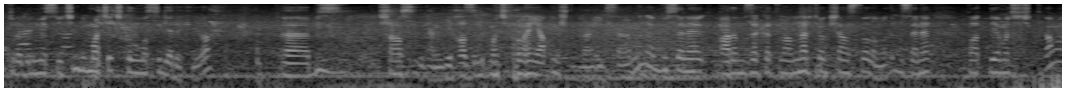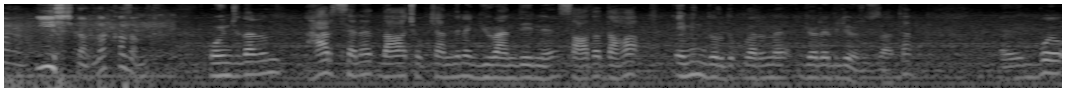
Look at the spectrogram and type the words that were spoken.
oturabilmesi için bir maça çıkılması gerekiyor. E, biz şanslıydık. Hani bir hazırlık maçı falan yapmıştık ben ilk senemde de bu sene aramıza katılanlar çok şanslı olamadı. Bu sene pat diye maça çıktık ama iyi iş çıkardılar, kazandık. Oyuncuların her sene daha çok kendine güvendiğini, sahada daha emin durduklarını görebiliyoruz zaten. Ee, bu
